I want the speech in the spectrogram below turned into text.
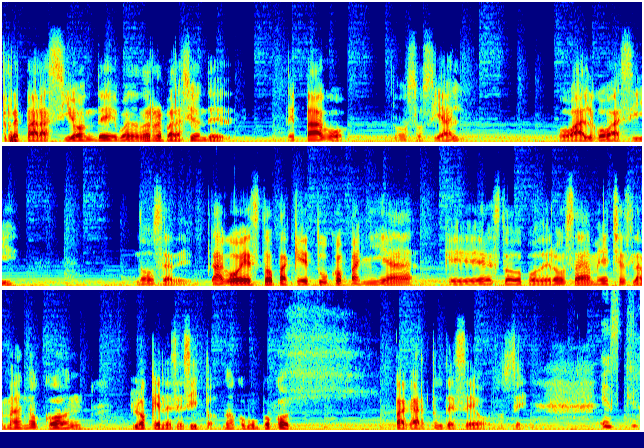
reparación de, bueno, no reparación, de, de pago, ¿no? Social o algo así, ¿no? O sea, de, hago esto para que tu compañía, que eres todopoderosa, me eches la mano con lo que necesito, ¿no? Como un poco pagar tu deseo, no sé. Es que,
